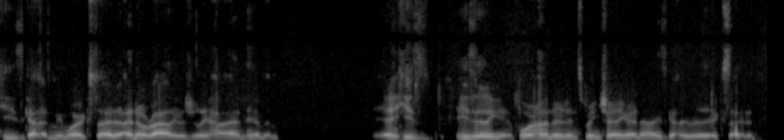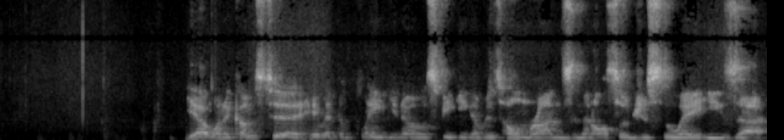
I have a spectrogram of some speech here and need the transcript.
he's gotten me more excited. I know Riley was really high on him, and yeah, he's he's hitting 400 in spring training right now. He's got me really excited. Yeah, when it comes to him at the plate, you know, speaking of his home runs and then also just the way he's uh,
